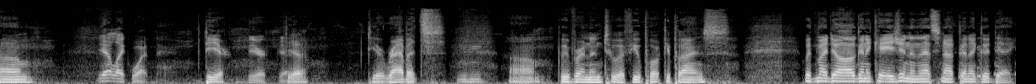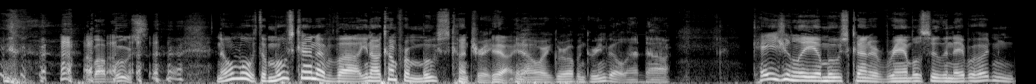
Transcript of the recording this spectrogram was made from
um, Yeah, like what? deer, Deer. yeah, deer, rabbits. Mm-hmm. Um, we've run into a few porcupines with my dog on occasion, and that's not been a good day. About moose? no moose. The moose kind of, uh, you know, I come from moose country. Yeah, you yeah. know, where I grew up in Greenville, and uh, occasionally a moose kind of rambles through the neighborhood and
